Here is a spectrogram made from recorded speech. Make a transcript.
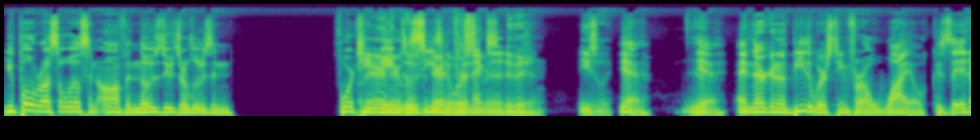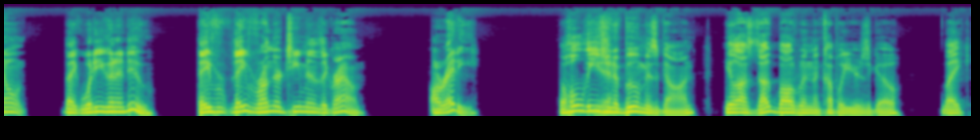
You pull Russell Wilson off, and those dudes are losing 14 they're, they're games a losing. season They're the for the worst team in the division, easily. yeah, yeah, And they're going to be the worst team for a while because they don't like. What are you going to do? They've they've run their team into the ground already. The whole Legion Yeah. of Boom is gone. He lost Doug Baldwin a couple years ago. Like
